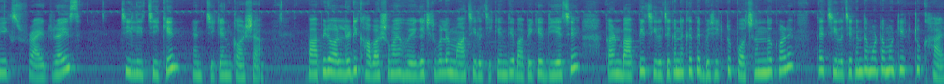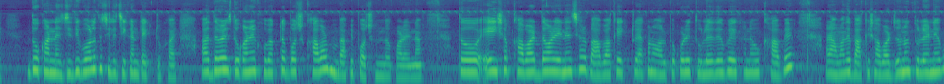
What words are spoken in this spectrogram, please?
mixed fried rice chilli chicken and chicken কষা। বাপির অলরেডি খাবার সময় হয়ে গেছিল বলে মা চিলি চিকেন দিয়ে বাপিকে দিয়েছে। কারণ বাপি চিলি চিকেনটা খেতে বেশি একটু পছন্দ করে, তাই চিলি চিকেনটা মোটামুটি একটু খায়। দোকানে যদি বলো তো চিলি চিকেনটা একটু খায়। আদারওয়াইজ দোকানের খুব একটা খাবার বাপি পছন্দ করে না। তো এই সব খাবার দাবার এনেছে আর বাবাকে একটু এখন অল্প করে তুলে দেবো, এখানে ও খাবে। আর আমাদের বাকি সবার জন্য তুলে নেব।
